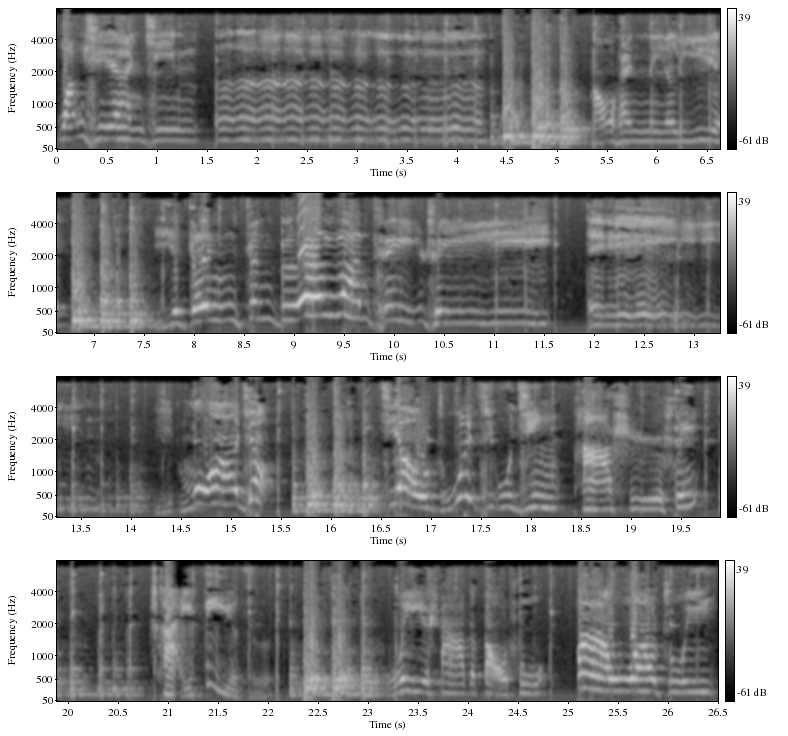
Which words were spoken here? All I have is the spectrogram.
往前进，脑海内里一阵阵的暗推吹。魔教教主究竟他是谁？差弟子为啥的到处把我追？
